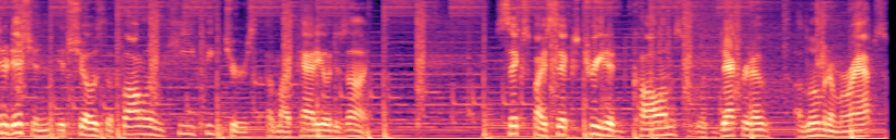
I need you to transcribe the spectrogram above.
In addition, it shows the following key features of my patio design. 6x6 treated columns with decorative aluminum wraps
